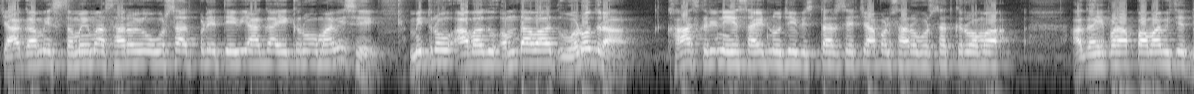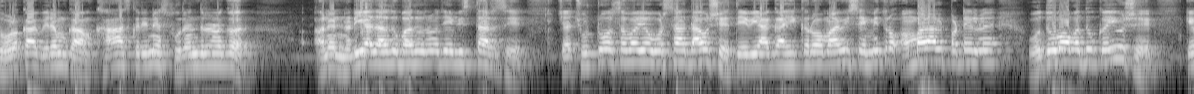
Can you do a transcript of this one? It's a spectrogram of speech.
જે આગામી સમયમાં સારો એવો વરસાદ પડે તેવી આગાહી કરવામાં આવી છે. મિત્રો, આ બાજુ અમદાવાદ, વડોદરા, ખાસ કરીને એ સાઈડનો જે વિસ્તાર છે, ત્યાં પણ સારો વરસાદ કરવામાં આગાહી પણ આપવામાં આવી છે. ધોળકા વિરમગામ ખાસ કરીને સુરેન્દ્રનગર અને નડિયાદ આજુબાજુનો જે વિસ્તાર છે, જ્યાં છૂટો સવાયો વરસાદ આવશે તેવી આગાહી કરવામાં આવી છે. મિત્રો, અંબાલાલ પટેલને વધુમાં વધુ કહ્યું છે કે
